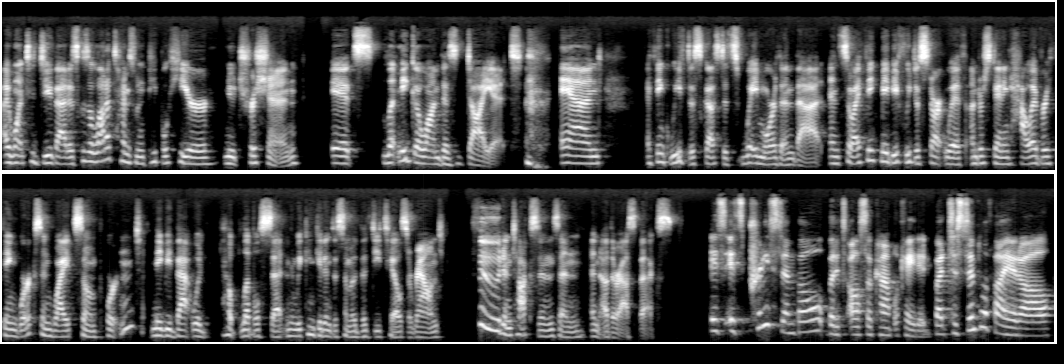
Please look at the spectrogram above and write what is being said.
I want to do that is because a lot of times when people hear nutrition, it's let me go on this diet. and I think we've discussed it's way more than that. And so I think maybe if we just start with understanding how everything works and why it's so important, maybe that would help level set. And then we can get into some of the details around food and toxins and, and other aspects. It's, it's pretty simple, but it's also complicated. But to simplify it all,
